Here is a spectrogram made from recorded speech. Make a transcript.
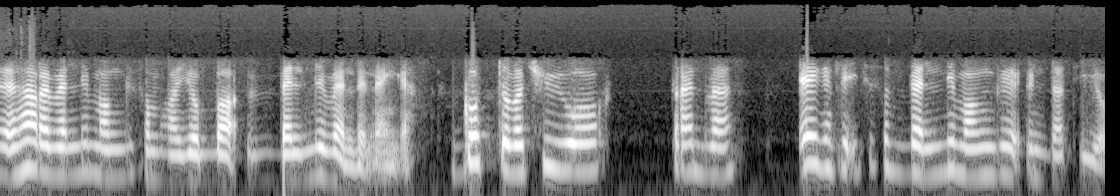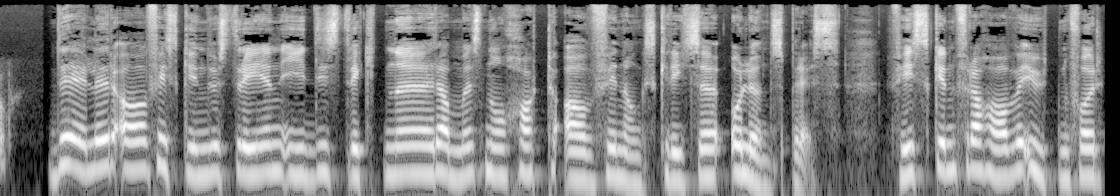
Eh, her er veldig mange som har jobba veldig, veldig lenge. Godt over 20 år, 30 egentlig ikke så veldig mange under ti år. Deler av fiskeindustrien i distriktene rammes nå hardt av finanskrise og lønnspress. Fisken fra havet utenfor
